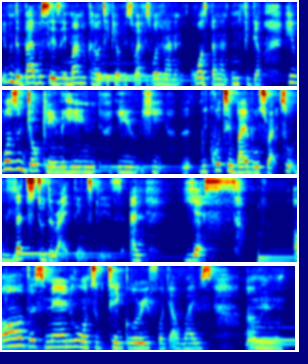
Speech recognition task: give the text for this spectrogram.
Even the Bible says a man who cannot take care of his wife is worse than an, worse than an infidel. He wasn't joking. He he he. We quote in Bibles, right? So let's do the right things, please. And yes, all these men who want to take glory for their wives, um,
